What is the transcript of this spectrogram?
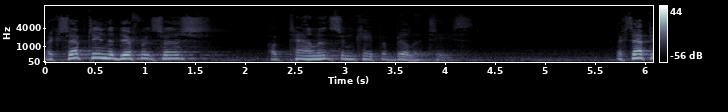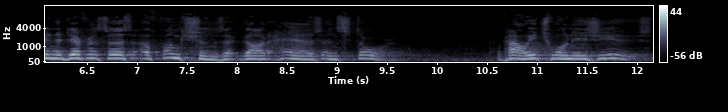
Accepting the differences of talents and capabilities, accepting the differences of functions that God has in store, of how each one is used,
